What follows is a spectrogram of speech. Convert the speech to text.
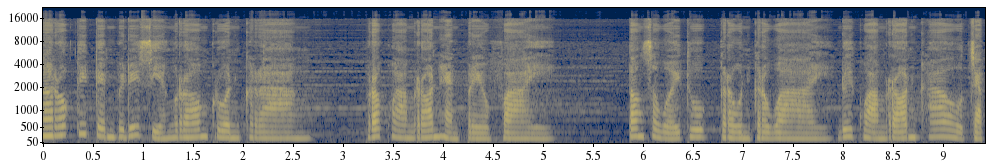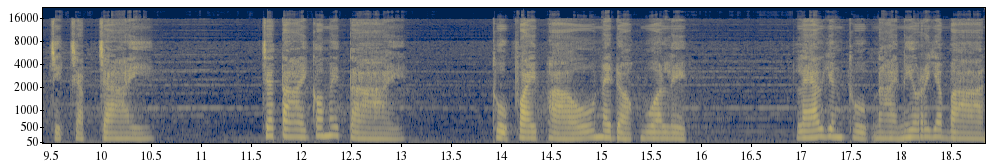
นรกที่เต็มไปด้วยเสียงร้องครวญคราง เพราะความร้อนแห่งเปลวไฟ ต้องเสวยทุกข์กรนกระวายด้วยความร้อนเข้าจับจิตจับใจ จะตายก็ไม่ตาย ถูกไฟเผาในดอกบัวเหล็ก แล้วยังถูกนายนิรยาบาล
